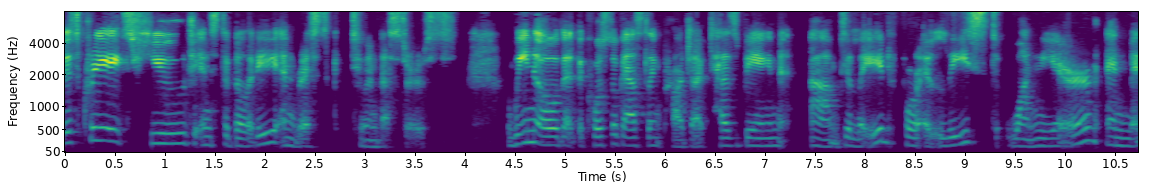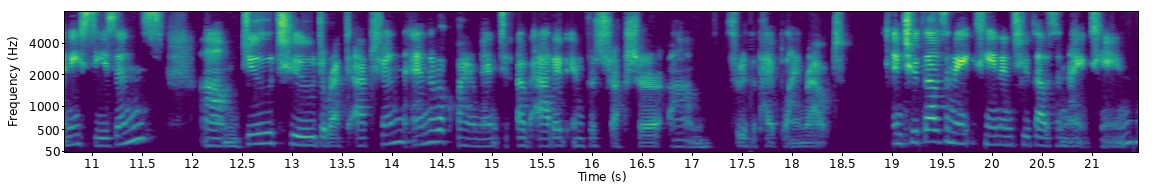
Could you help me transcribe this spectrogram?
This creates huge instability and risk to investors. We know that the Coastal GasLink project has been um, delayed for at least one year and many seasons um, due to direct action and the requirement of added infrastructure um, through the pipeline route. In 2018 and 2019,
